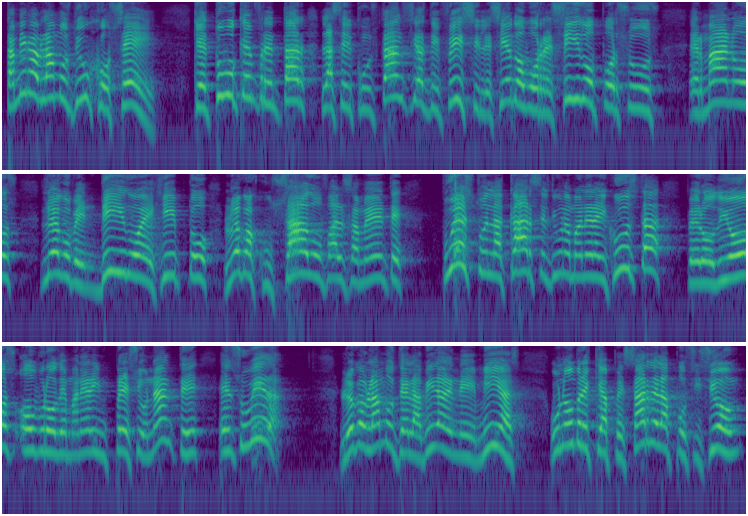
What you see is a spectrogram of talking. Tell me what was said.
También hablamos de un José que tuvo que enfrentar las circunstancias difíciles, siendo aborrecido por sus hermanos, luego vendido a Egipto, luego acusado falsamente, puesto en la cárcel de una manera injusta, pero Dios obró de manera impresionante en su vida. Luego hablamos de la vida de Nehemías, un hombre que a pesar de la posición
